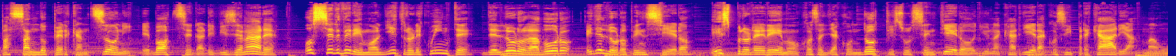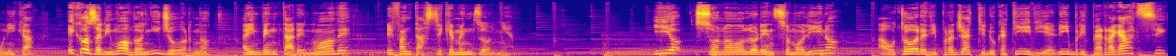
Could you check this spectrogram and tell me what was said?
passando per canzoni e bozze da revisionare, osserveremo dietro le quinte del loro lavoro e del loro pensiero, esploreremo cosa li ha condotti sul sentiero di una carriera così precaria ma unica e cosa li muove ogni giorno a inventare nuove e fantastiche menzogne. Io sono Lorenzo Molino, autore di progetti educativi e libri per ragazzi,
